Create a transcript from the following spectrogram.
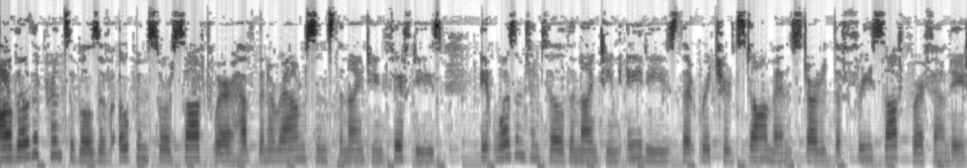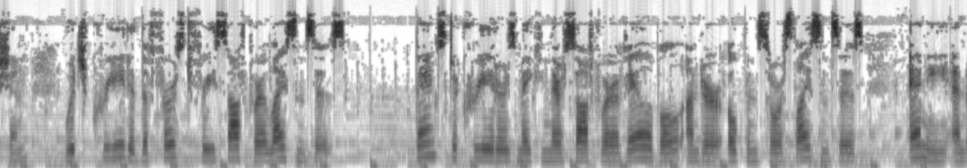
Although the principles of open source software have been around since the 1950s, it wasn't until the 1980s that Richard Stallman started the Free Software Foundation, which created the first free software licenses. Thanks to creators making their software available under open source licenses, any and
